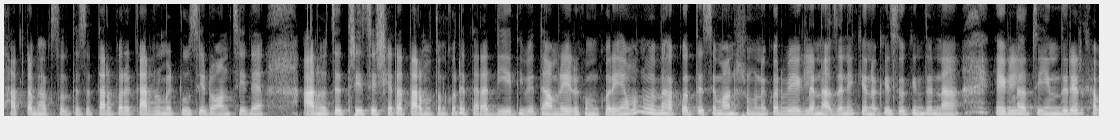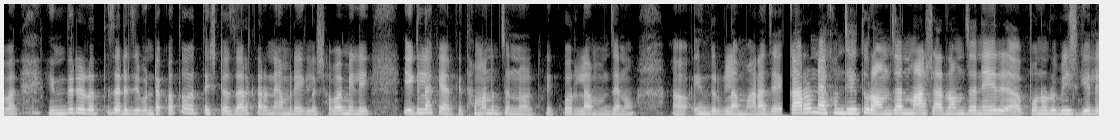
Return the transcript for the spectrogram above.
সাতটা ভাগ চলতেছে। তারপরে কার রুমে টু সিট ওয়ান সিট আর হচ্ছে থ্রি সিট সেটা তার মতন করে তারা দিয়ে দিবে। তো আমরা এরকম করে এমনভাবে ভাগ করতেছে, মানুষ মনে করবে এগুলো না জানি কেন কিছু, কিন্তু না, এগুলো হচ্ছে ইন্দুরের খাবার। ইন্দুরের অত্যাচারে জীবনটা কত অতিষ্ঠ, যার কারণে আমরা এগুলো সবাই মিলে এগুলাকে আর কি থামানোর জন্য আর কি করলাম যেন ইন্দুরগুলা মারা যায়। কারণ এখন যেহেতু রমজান মাস, আর রমজানের পনেরো বিশ গেলে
